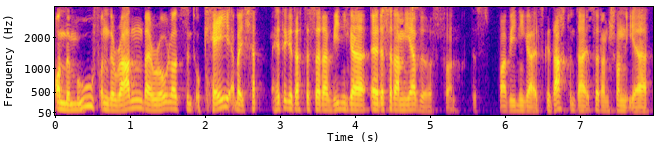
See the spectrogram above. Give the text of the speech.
on the move, on the run bei Rollouts sind okay, aber ich hab, hätte gedacht, dass er da weniger, äh, dass er da mehr wirft von. Das war weniger als gedacht und da ist er dann schon eher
